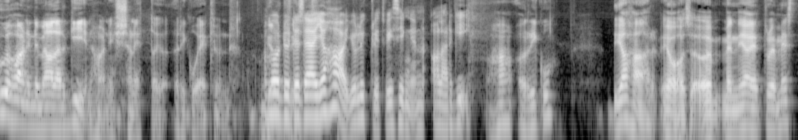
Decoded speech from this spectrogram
hur har ni det med allergin, hörni, Jeanette och Rico Eklund? Hör du det där, jag har ju lyckligtvis ingen allergi. Aha, och Rico? Jag har, ja, så, men jag tror jag är mest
